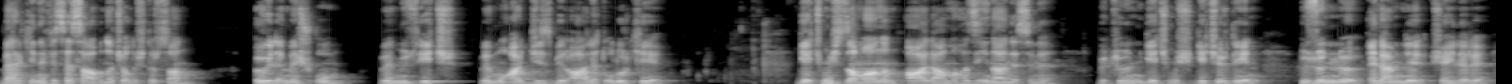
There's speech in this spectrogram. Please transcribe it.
belki nefis hesabına çalıştırsan, öyle meş'um ve müz'iç ve muacciz bir alet olur ki, geçmiş zamanın alamı hazinanesini, bütün geçmiş geçirdiğin hüzünlü, elemli şeyleri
